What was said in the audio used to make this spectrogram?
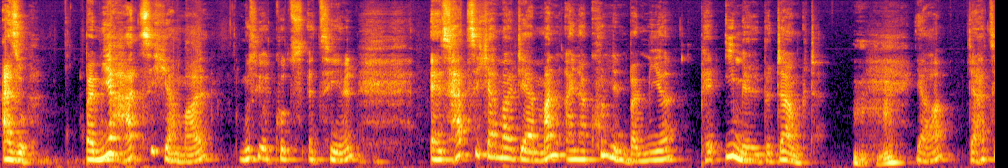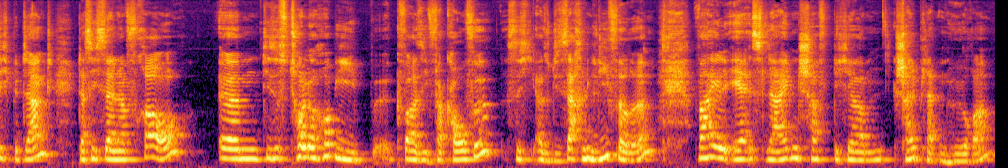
Also, bei mir hat sich ja mal, muss ich euch kurz erzählen, es hat sich ja mal der Mann einer Kundin bei mir per E-Mail bedankt. Ja, der hat sich bedankt, dass ich seiner Frau ähm, dieses tolle Hobby äh, quasi verkaufe, dass ich also die Sachen liefere, weil er ist leidenschaftlicher Schallplattenhörer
